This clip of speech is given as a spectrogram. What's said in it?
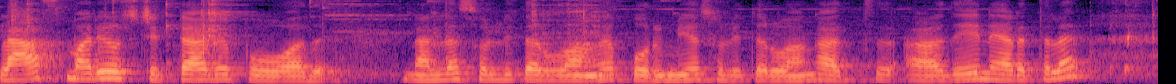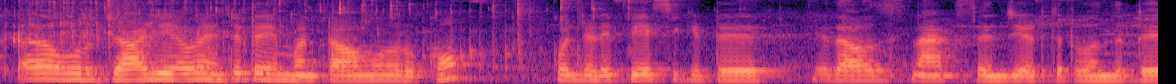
கிளாஸ் மாதிரி ஒரு ஸ்ட்ரிக்டாகவே போகாது. நல்லா சொல்லி தருவாங்க பொறுமையாக சொல்லி தருவாங்க. அது அதே நேரத்தில் ஒரு ஜாலியாகவும் என்டர்டெயின்மெண்ட்டாகவும் இருக்கும். கொஞ்சம் அப்படியே பேசிக்கிட்டு ஏதாவது ஸ்நாக்ஸ் செஞ்சு எடுத்துகிட்டு வந்துட்டு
